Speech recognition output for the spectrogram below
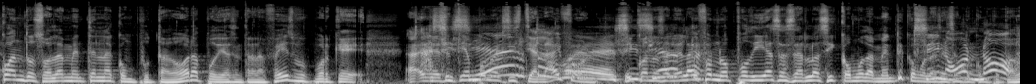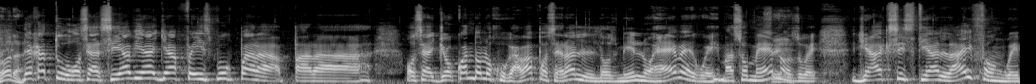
cuando solamente en la computadora podías entrar a Facebook, porque ah, en Ah, ese sí, tiempo no existía el iPhone. güey, y sí, cuando salió el iPhone no podías hacerlo así cómodamente como lo Sí, hacías no, en tu no. computadora. Deja tú, o sea, sí había ya Facebook para, para, o sea, yo cuando lo jugaba, pues era el 2009, güey, más o menos, Sí. güey. Ya existía el iPhone, güey,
